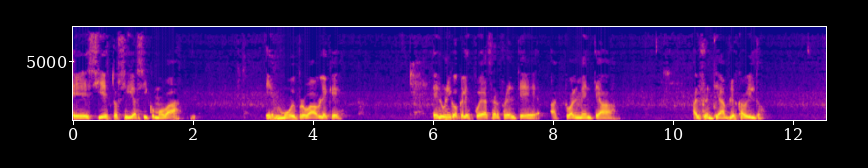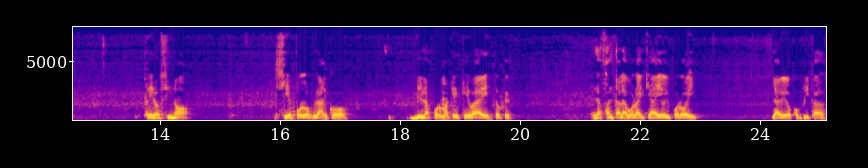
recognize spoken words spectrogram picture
eh, si esto sigue así como va, es muy probable que El único que les puede hacer frente actualmente a, al Frente Amplio es Cabildo. Pero si no, si es por los blancos, de la forma que, que va esto, que la falta laboral que hay hoy por hoy, la veo complicada.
